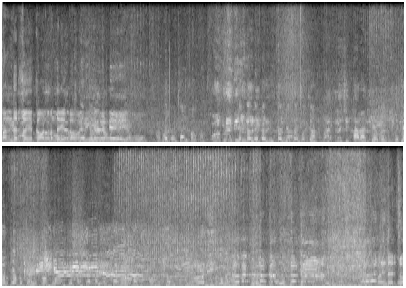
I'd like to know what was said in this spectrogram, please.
પંદરસો એકાવન પંદર એકાવન. સારા છે પંદરસો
